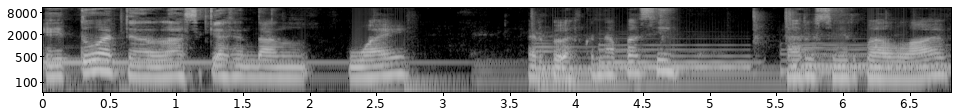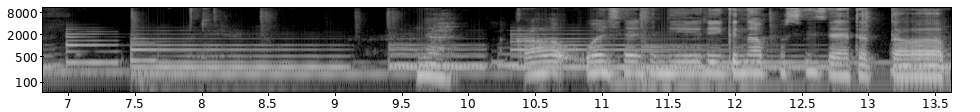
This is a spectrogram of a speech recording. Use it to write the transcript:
itu adalah sekilas tentang why Herbalife kenapa sih harus Herbalife Nah, kalau buat saya sendiri, kenapa sih saya tetap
